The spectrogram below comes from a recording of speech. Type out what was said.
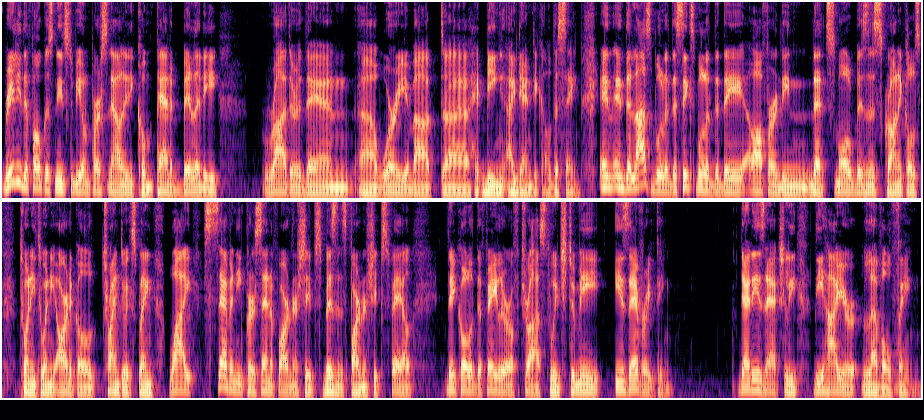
really the focus needs to be on personality compatibility rather than uh, worry about uh, being identical, the same. And and the last bullet, the sixth bullet that they offered in that Small Business Chronicles 2020 article, trying to explain why 70% of partnerships, business partnerships, fail. They call it the failure of trust, which to me is everything. That is actually the higher level thing.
